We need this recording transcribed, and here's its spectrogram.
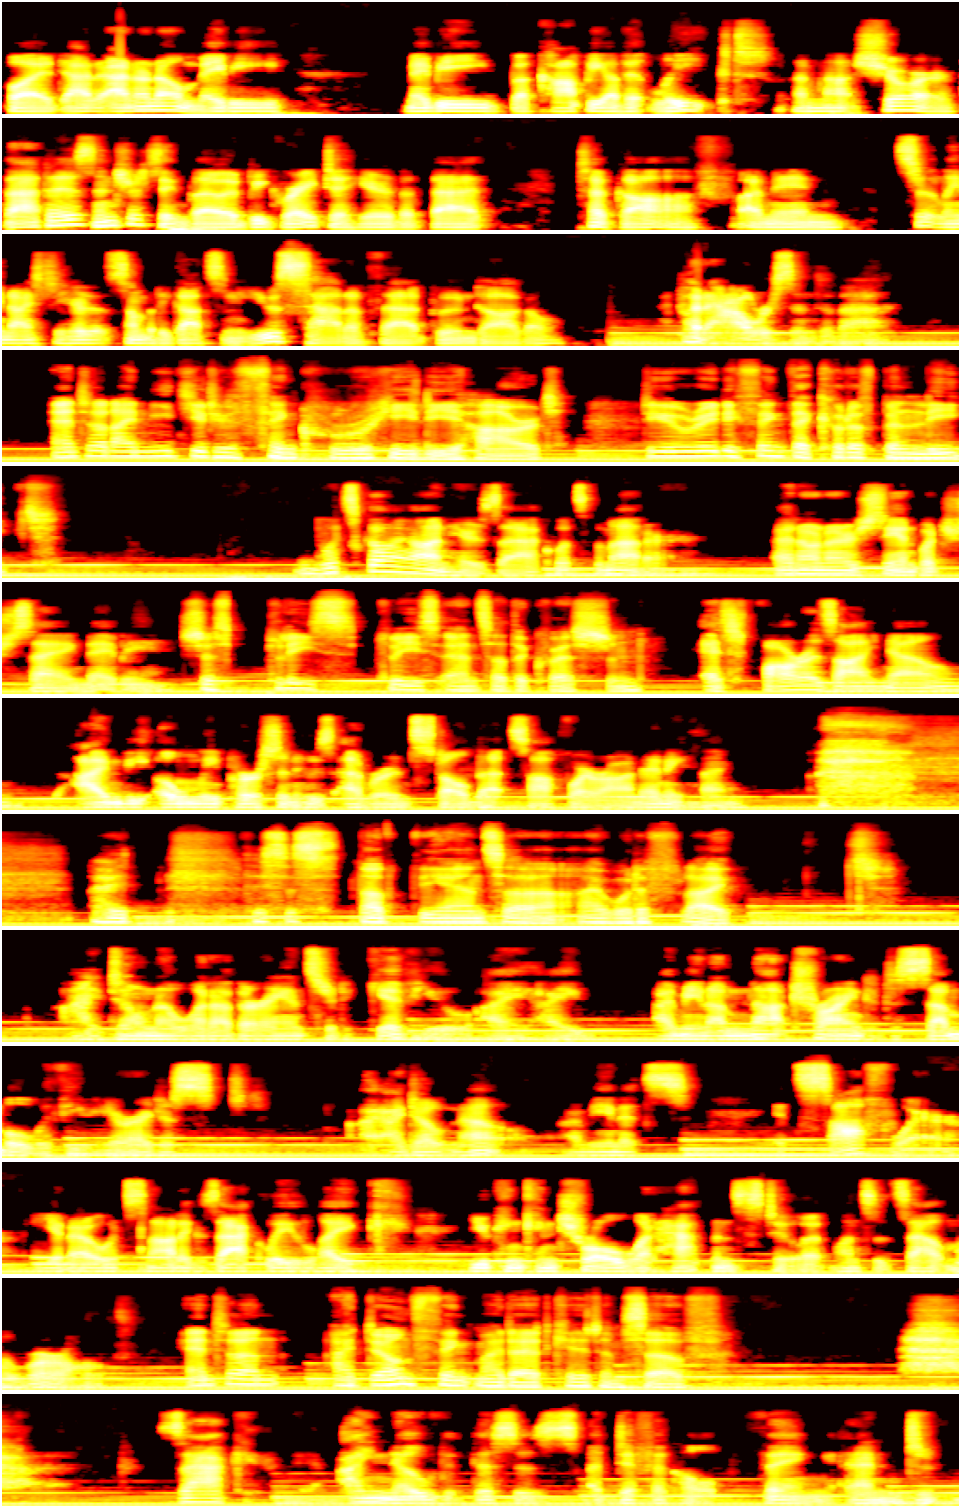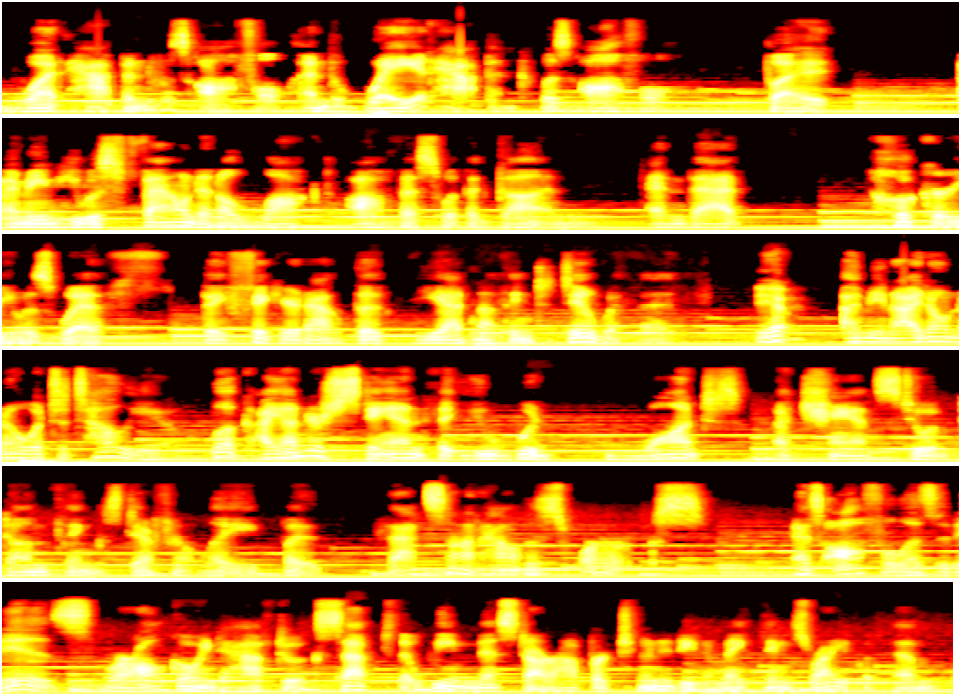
But I, I don't know, maybe maybe a copy of it leaked. I'm not sure. That is interesting, though. It'd be great to hear that that took off. I mean, certainly nice to hear that somebody got some use out of that boondoggle. I put hours into that. Anton, I need you to think really hard. Do you really think that could have been leaked? What's going on here, Zach? What's the matter? I don't understand what you're saying, baby. Just please, please answer the question. As far as I know, I'm the only person who's ever installed that software on anything. I. This is not the answer I would have liked. I don't know what other answer to give you. I, I, I mean, I'm not trying to dissemble with you here. I just, I, I don't know. I mean, it's, it's software. You know, it's not exactly like you can control what happens to it once it's out in the world. Anton, I don't think my dad killed himself. Zach, I know that this is a difficult thing, and what happened was awful, and the way it happened was awful. But, I mean, he was found in a locked office with a gun, and that hooker he was with, they figured out that he had nothing to do with it. Yep. I mean, I don't know what to tell you. Look, I understand that you would want a chance to have done things differently, but that's not how this works. As awful as it is, we're all going to have to accept that we missed our opportunity to make things right with him.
